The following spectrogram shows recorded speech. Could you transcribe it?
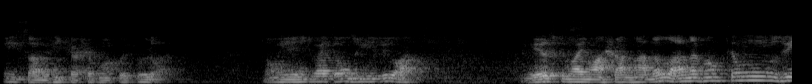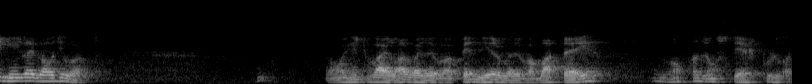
Quem sabe a gente acha alguma coisa por lá. Então aí a gente vai ter uns vídeos de lá. Mesmo que nós não achar nada lá, nós vamos ter uns vidinhos legais de lá. Então a gente vai lá, vai levar a peneira, vai levar a bateia e vamos fazer uns testes por lá.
